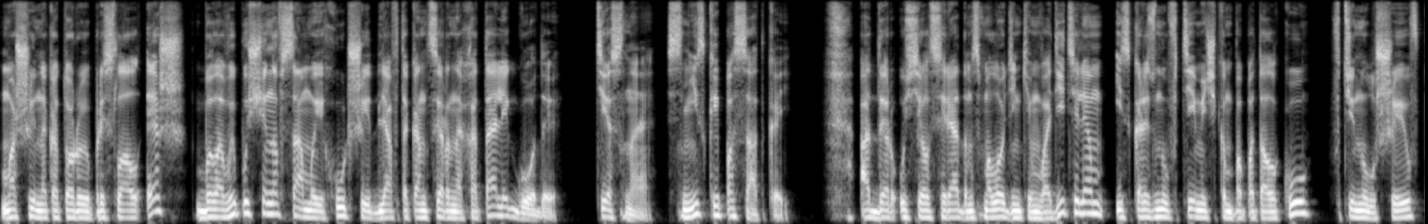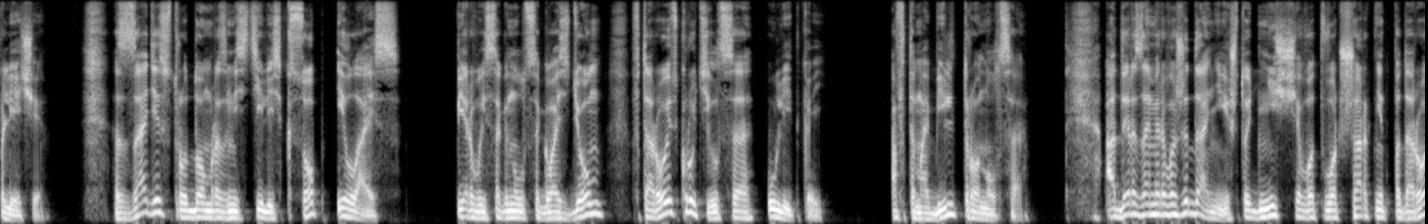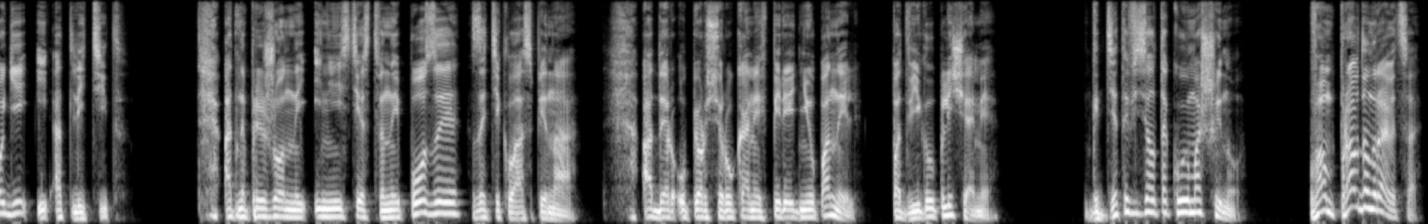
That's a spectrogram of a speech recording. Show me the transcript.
Машина, которую прислал Эш, была выпущена в самые худшие для автоконцерна Хатали годы. Тесная, с низкой посадкой. Адер уселся рядом с молоденьким водителем и, скользнув темечком по потолку, втянул шею в плечи. Сзади с трудом разместились Ксоп и Лайс. Первый согнулся гвоздем, второй скрутился улиткой. Автомобиль тронулся. Адер замер в ожидании, что днище вот-вот шаркнет по дороге и отлетит. От напряженной и неестественной позы затекла спина. Адер уперся руками в переднюю панель, подвигал плечами. «Где ты взял такую машину?» «Вам правда нравится?»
